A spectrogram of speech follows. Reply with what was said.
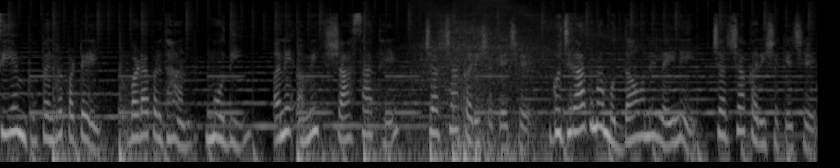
સીએમ ભૂપેન્દ્ર પટેલ વડાપ્રધાન મોદી અને અમિત શાહ સાથે ચર્ચા કરી શકે છે. ગુજરાતના મુદ્દાઓને લઈને ચર્ચા કરી શકે છે.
